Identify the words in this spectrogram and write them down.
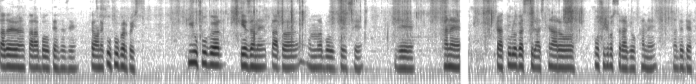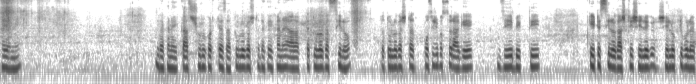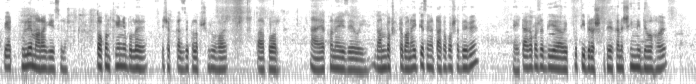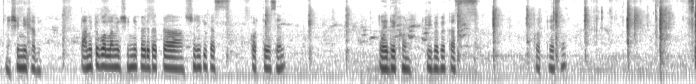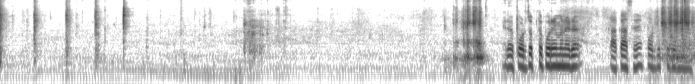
তাদের, তারা বলতেছে যে, তারা অনেক উপকার পাইছে কি উপকার কে জানে? তারপর ওনারা বলতেছে যে ওখানে একটা তুলো গাছ ছিল, আজ থেকে আরও পঁচিশ বছর আগে ওখানে আপনাদের দেখাই আমি। দেখেন এই কাজ শুরু করতে আর তুলো গাছটা দেখে এখানে আর একটা তুলো গাছ ছিল। তো তুলো গাছটা পঁচিশ বছর আগে যে ব্যক্তি কেটেছিল গাছটি সেই লোকটি বলে পেট ফুলে মারা গিয়েছিল। তখন থেকে বলে এসব কার্যকলাপ শুরু হয়। তারপর এখন এই যে ওই দান বাক্সটা বানাইতেছে, এখানে টাকা পয়সা দেবে। এই টাকা পয়সা দিয়ে ওই প্রতি বৃহস্পতি এখানে সিন্নি দেওয়া হয়। সিন্নি খাবে। তো আমি তো বললাম এর সিন্নি খাবে, এটা তো একটা সিরিকি কাজ। করতে এসেন তো এই দেখুন কীভাবে কাজ করতে আছে এটা পর্যাপ্ত পরিমাণে এটা টাকা আছে, পর্যাপ্ত পরিমাণে।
